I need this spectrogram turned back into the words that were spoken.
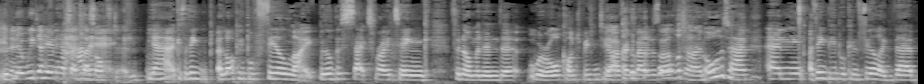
you know. No, we definitely have sex less panic. often. Yeah, because I think a lot of people feel like with all this sex writing phenomenon that we're all contributing to, Yeah. I've read about it as well. All the time. All the time. Um, I think people can feel like they're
